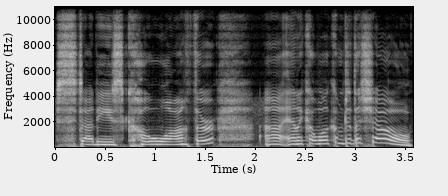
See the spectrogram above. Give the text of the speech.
study's co author. Uh, Annika, welcome to the show.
